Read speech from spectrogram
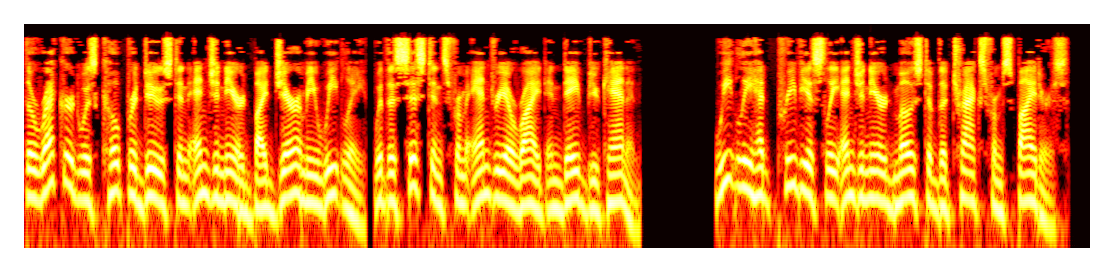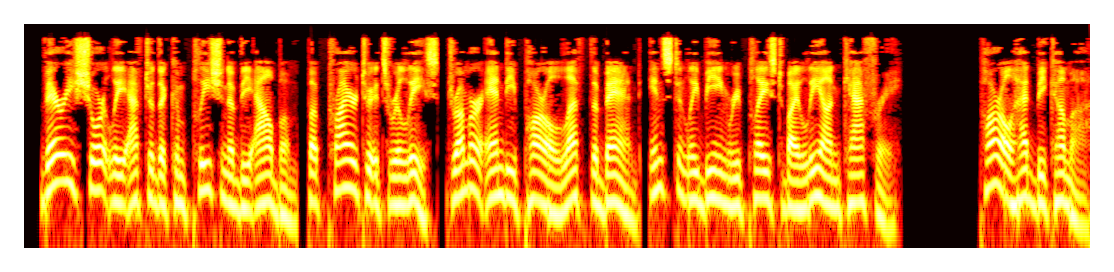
The record was co-produced and engineered by Jeremy Wheatley, with assistance from Andrea Wright and Dave Buchanan. Wheatley had previously engineered most of the tracks from Spiders. Very shortly after the completion of the album, but prior to its release, drummer Andy Parle left the band, instantly being replaced by Leon Caffrey. Parle had become a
